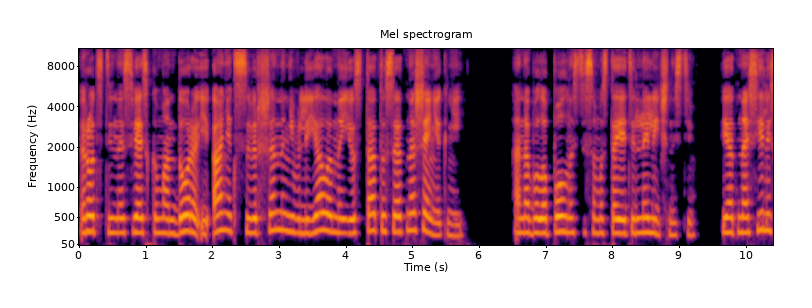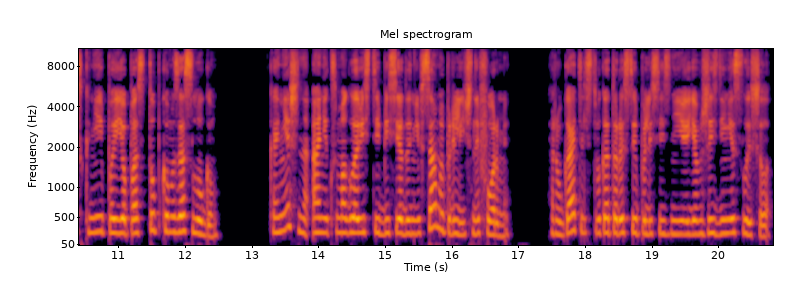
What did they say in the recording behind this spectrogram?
родственная связь Командора и Аникс совершенно не влияла на ее статус и отношение к ней. Она была полностью самостоятельной личностью, и относились к ней по ее поступкам и заслугам. Конечно, Аникс могла вести беседу не в самой приличной форме. Ругательства, которые сыпались из нее, я в жизни не слышала.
